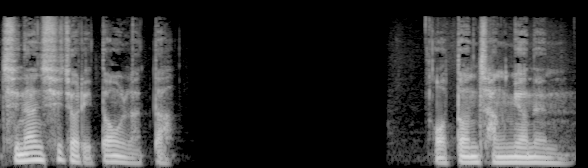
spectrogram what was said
지난 시절이 떠올랐다. 어떤 장면은,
